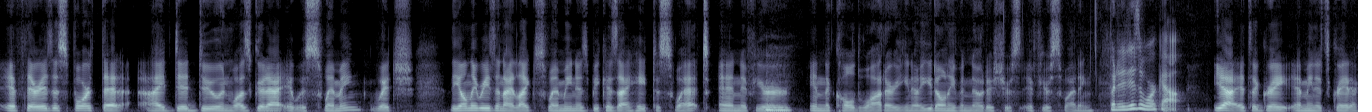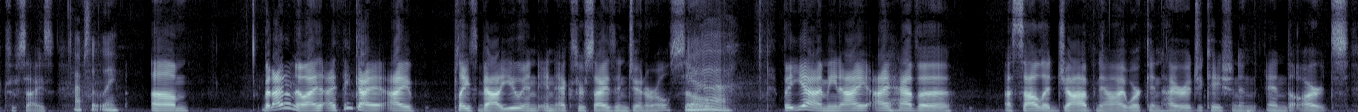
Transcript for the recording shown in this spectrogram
If there is a sport that I did do and was good at, it was swimming, which the only reason I liked swimming is because I hate to sweat, and if you're mm. in the cold water, you know, you don't even notice you're, if you're sweating. But it is a workout. Yeah, it's a great. I mean, it's great exercise. Absolutely. Um, but I don't know. I, I think I, I place value in, in exercise in general. So, yeah. But yeah, I mean, I, I have a a solid job now. I work in higher education and, and the arts.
